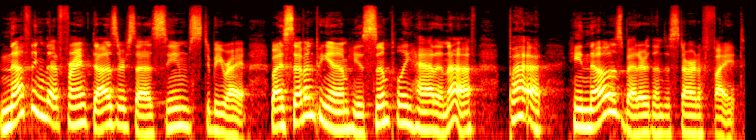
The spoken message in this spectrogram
Nothing that Frank does or says seems to be right. By 7 p.m., he has simply had enough, but he knows better than to start a fight.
